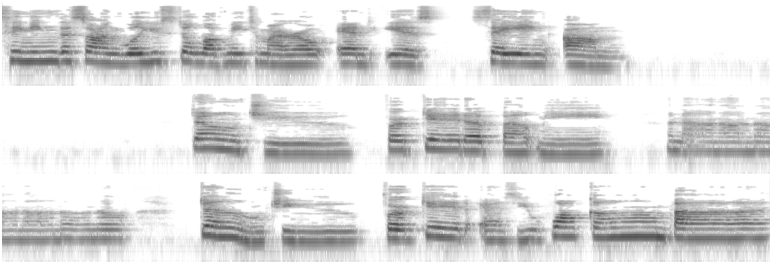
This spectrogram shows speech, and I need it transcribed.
singing the song, Will You Still Love Me Tomorrow? And is saying, um, Don't you forget about me. No, no, no, no, no, no. Don't you forget as you walk on by.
